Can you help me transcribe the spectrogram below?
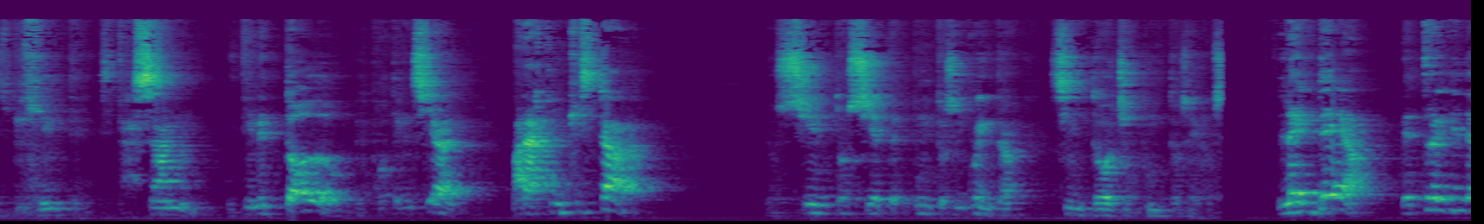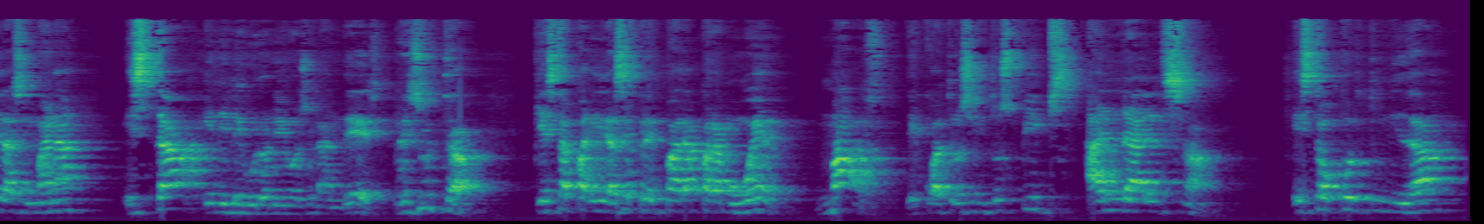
es vigente, está sano y tiene todo el potencial para conquistar los 107.50, 108.0. La idea de trading de la semana está en el euro neozelandés. Resulta que esta paridad se prepara para mover más de 400 pips al alza esta oportunidad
